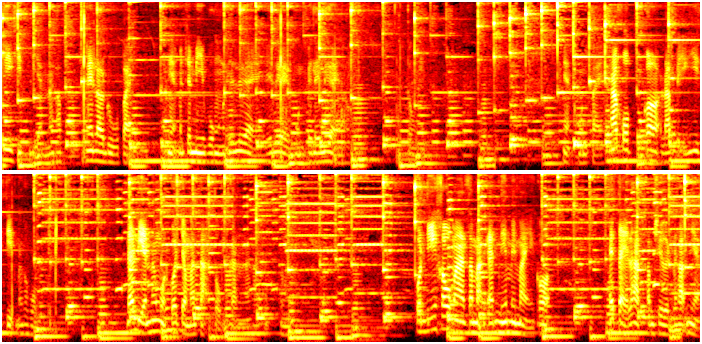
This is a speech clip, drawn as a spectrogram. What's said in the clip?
ที่สิบเหรียญนะครับ ให้เราดูไป เนี่ยมันจะมีวงเรื่อยๆเรื่อยๆหมุนไปเรื่อยๆครับตรงนี้เนี่ยหมุนไปถ้าครบก็รับไปอีกยี่สิบนะครับผมแล้วเหรียญทั้งหมดก็จะมาสะสมกันนะครับ คนที่เข้ามาสมัครแอปนี้ใหม่ ๆ ก็ให้ใส่รหัสคำเชิญนะครับ เนี่ย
